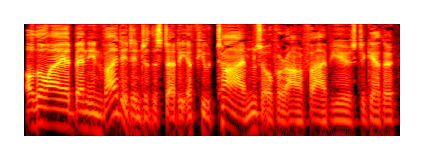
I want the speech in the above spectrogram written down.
Although I had been invited into the study a few times over our five years together,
